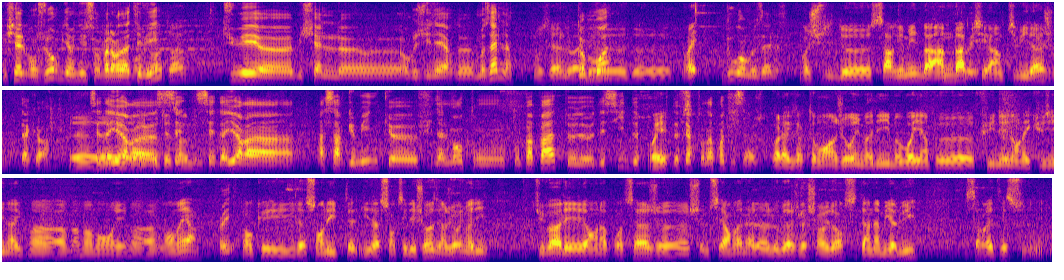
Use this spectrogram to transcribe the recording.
Michel, bonjour, bienvenue sur Valrhona TV. Bonjour à toi. Tu es euh, Michel, euh, originaire de Moselle Moselle, ouais, Comme de- moi de- ouais. D'où en Moselle Moi je suis de Sarreguemines, bah, Ambach, Oui. qui est un petit village. D'accord. euh, c'est d'ailleurs c'est- d'ailleurs à, à Sarreguemines que finalement ton, ton papa te décide Oui, de faire ton apprentissage. voilà exactement. Un jour il m'a dit, il me voyait un peu fuiner dans les cuisines avec ma, ma maman et ma grand-mère. Oui. Donc il a, senti, il a senti les choses et un jour il m'a dit, tu vas aller en apprentissage euh, chez M. Herman à la- l'auberge de la Charrue d'Or. C'était un ami à lui. Il s'arrêtait,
